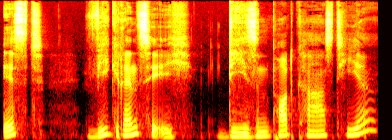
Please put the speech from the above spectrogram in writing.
ist, wie grenze ich diesen Podcast hier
